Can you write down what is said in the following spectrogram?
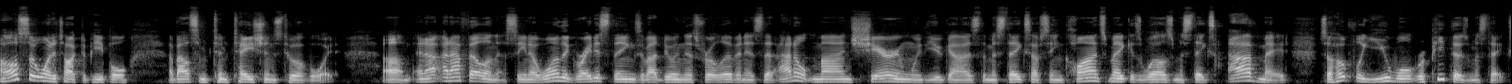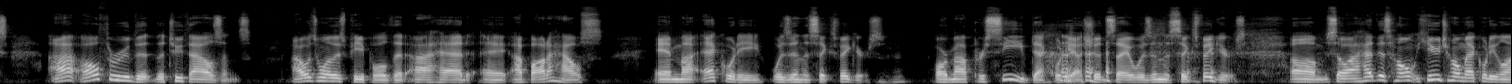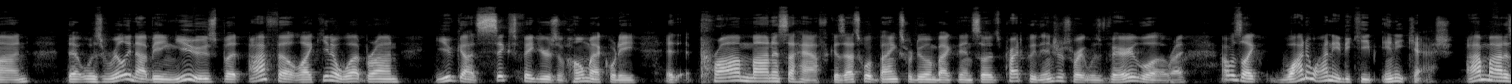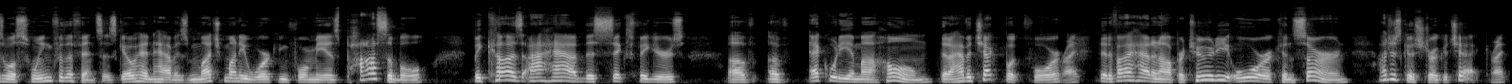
I also want to talk to people about some temptations to avoid. Um, and I and I fell in this. You know, one of the greatest things about doing this for a living is that I don't mind sharing with you guys the mistakes I've seen clients make as well as mistakes I've made. So hopefully you won't repeat those mistakes. I all through the the 2000s, I was one of those people that I had a I bought a house and my equity was in the six figures. Mm-hmm. Or my perceived equity, I should say, was in the six figures. Um, so I had this home, huge home equity line that was really not being used. But I felt like, you know what, Brian, you've got six figures of home equity at prime minus a half because that's what banks were doing back then. So it's practically the interest rate was very low. Right. I was like, why do I need to keep any cash? I might as well swing for the fences, go ahead and have as much money working for me as possible because I have this six figures of, of equity in my home that I have a checkbook for. Right. That if I had an opportunity or a concern, I'll just go stroke a check. Right.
